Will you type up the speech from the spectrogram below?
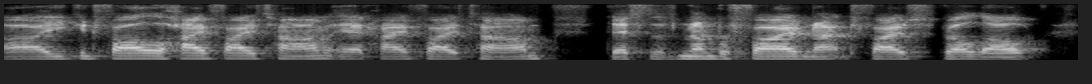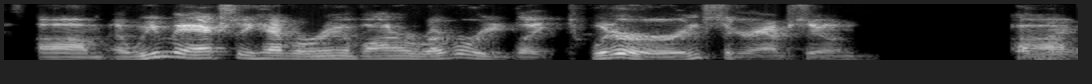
Uh, you can follow High Five Tom at High Five Tom. That's the number five, not five spelled out. Um, and we may actually have a Ring of Honor revelry like Twitter or Instagram soon. Oh, Uh,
